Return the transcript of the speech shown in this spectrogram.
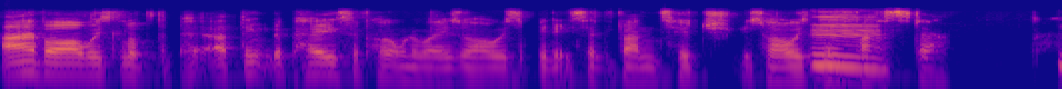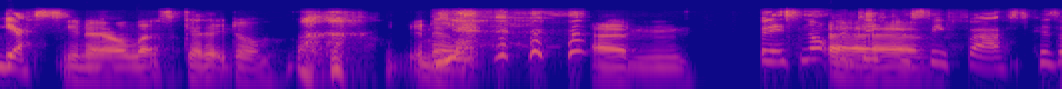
I've always loved the. I think the pace of Home and Away has always been its advantage. It's always been Mm. faster. Yes. You know, let's get it done. you know, Yeah. um, but it's not Uh, ridiculously fast because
